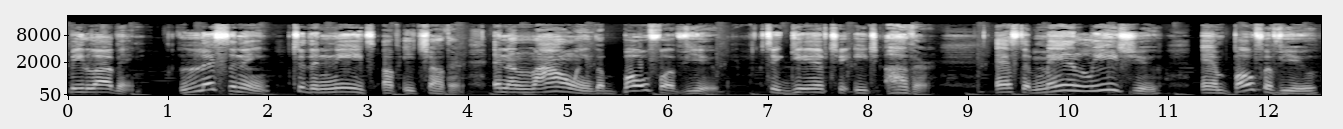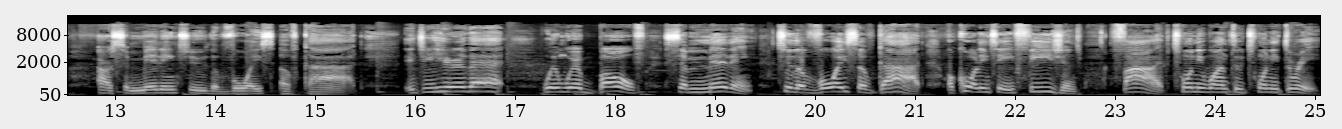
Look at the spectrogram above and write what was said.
be loving, listening to the needs of each other and allowing the both of you to give to each other. As the man leads you and both of you are submitting to the voice of God. Did you hear that? When we're both submitting to the voice of God, according to Ephesians 5 21 through 23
